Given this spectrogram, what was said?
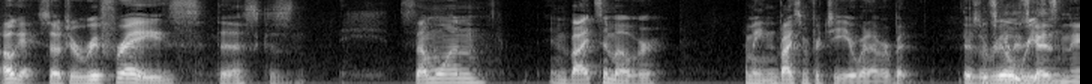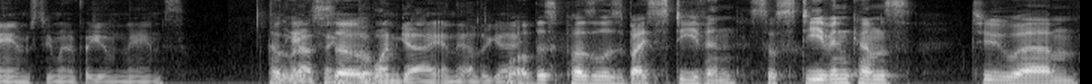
Okay, so to rephrase this, because someone invites him over. I mean, invites him for tea or whatever, but there's Let's a real reason. give these guys names. Do you mind if I give them names? So Okay, saying so- the one guy and the other guy. Well, this puzzle is by Steven. So Steven comes to um,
